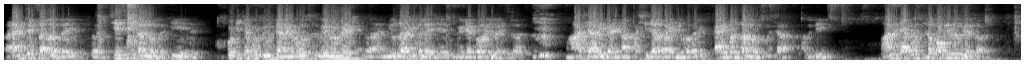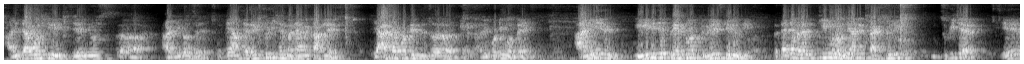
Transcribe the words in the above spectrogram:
रॅम्पेज चालू होतं एक चेसिंग चालू होतं की कोटीच्या कोटी होत्या रोज वेगवेगळे न्यूज आर्टिकल यायचे मीडिया कव्हरेज व्हायचं अशा अधिकाऱ्यांना फाशी द्यायला पाहिजे वगैरे काही पण चालू होतं म्हणजे अगदी. आम्ही त्या गोष्टीला कॉग्निझन घेतलं. आणि त्या गोष्टी जे न्यूज आर्टिकल्स आहेत ते आमच्या रिपिटिशनमध्ये आम्ही टाकले. की अशा पद्धतीचं रिपोर्टिंग होते आणि ईडीने जे प्रेस नोट रिलीज केली होती तर त्याच्यामध्ये तीन गोष्टी आम्ही फॅक्च्युअली चुकीच्या आहेत हे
